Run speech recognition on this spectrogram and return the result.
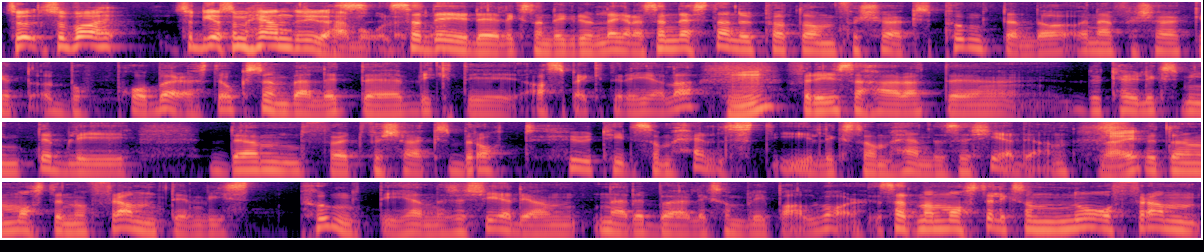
Så, så, vad, så det som händer i det här målet? Så det är ju det, liksom det grundläggande. Sen nästan du pratar om försökspunkten då, när försöket påbörjas. Det är också en väldigt eh, viktig aspekt i det hela. Mm. För det är ju så här att eh, du kan ju liksom inte bli dömd för ett försöksbrott hur tid som helst i liksom händelsekedjan. Nej. Utan man måste nå fram till en viss punkt i händelsekedjan när det börjar liksom bli på allvar. Så att man måste liksom nå fram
